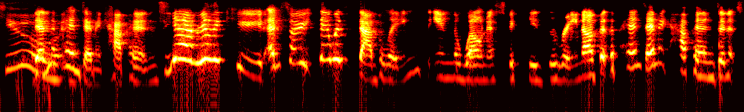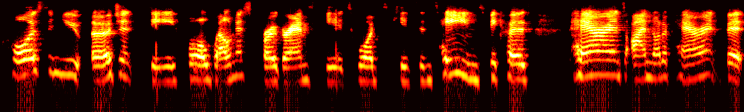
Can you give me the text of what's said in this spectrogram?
Cute. then the pandemic happened. Yeah, really cute. And so there was dabblings in the wellness for kids arena, but the pandemic happened and it's caused a new urgency for wellness programs geared towards kids and teens because parents, I'm not a parent, but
